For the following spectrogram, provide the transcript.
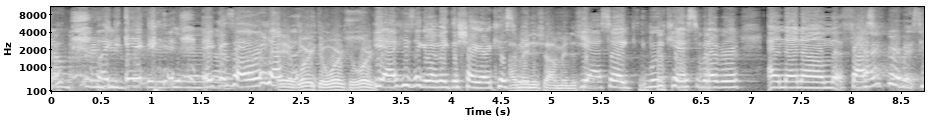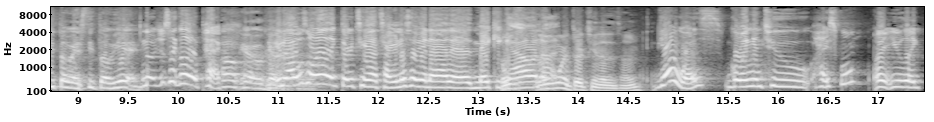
I'm like cringing. ick, Yeah, ick yeah. is all right now. Hey, it worked. It worked. It worked. Yeah, he's like, if I make the shot, you gotta kiss I me. I made the shot, I made the shot. Yeah, so like we kissed, whatever, and then um fast. Besito, besito bien. No, just like a little peck. Okay, okay. You know, I was only like 13 at the time. You know, so sabía nada de making No, out. no, not- you weren't 13 at the time. yeah, I was going into high school. Aren't you like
